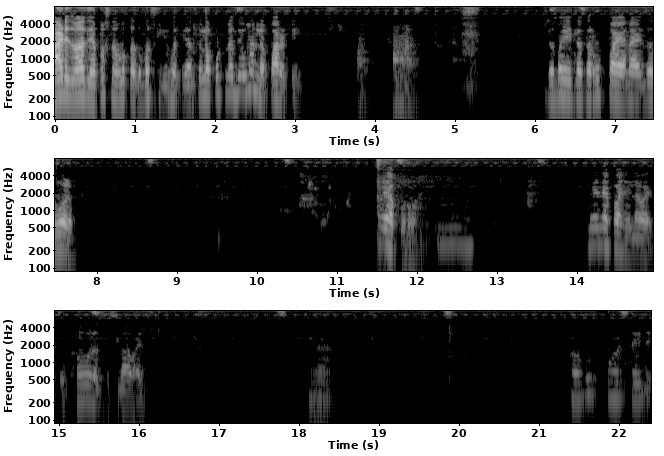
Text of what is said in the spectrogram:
अडीच वाजल्यापासून वखत बसली होती आणि तुला कुठनं देऊ म्हणलं पार्टी? जर बघितलं तर रुपया नाही जवळ. या पूर्वा. लय नाही पाणी लावायचं थोडंसंच लावायचं. हं, बघू पडतंय ते.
